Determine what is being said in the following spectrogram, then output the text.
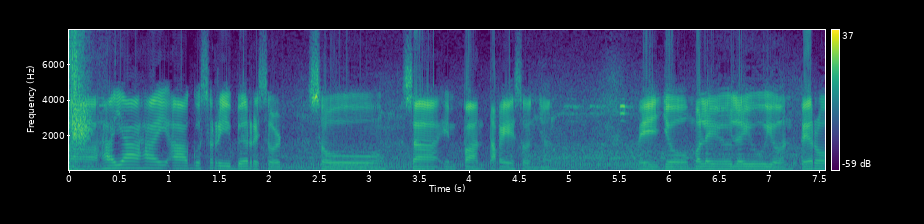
ah, Hayahay Agos River Resort. So sa Infanta Quezon yun. Medyo malayo-layo yun pero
